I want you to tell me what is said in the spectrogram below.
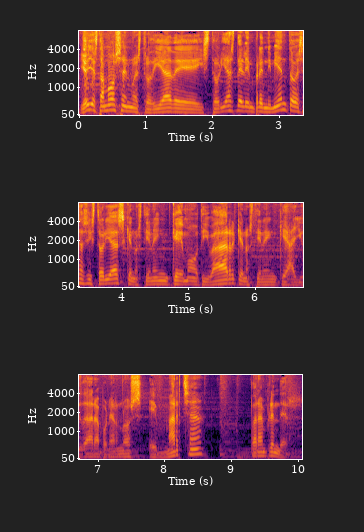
Y hoy estamos en nuestro día de historias del emprendimiento, esas historias que nos tienen que motivar, que nos tienen que ayudar a ponernos en marcha para emprender.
